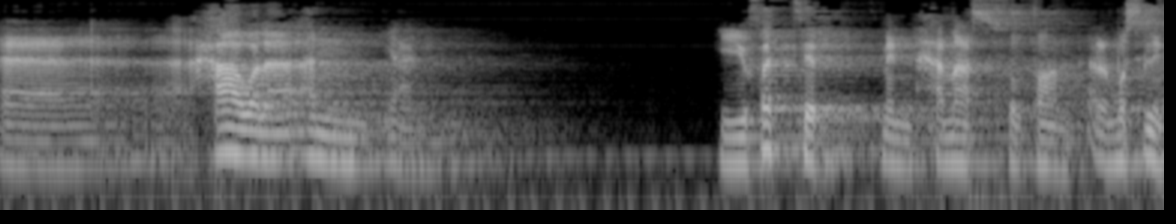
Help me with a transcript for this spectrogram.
آه، حاول أن يعني يفتر من حماس السلطان المسلم.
